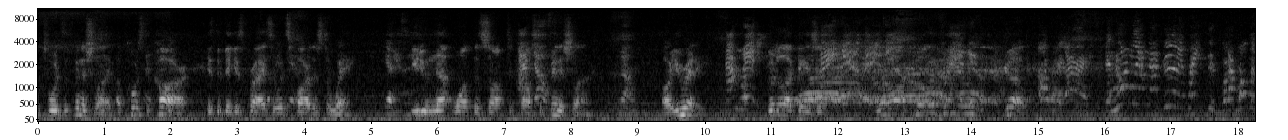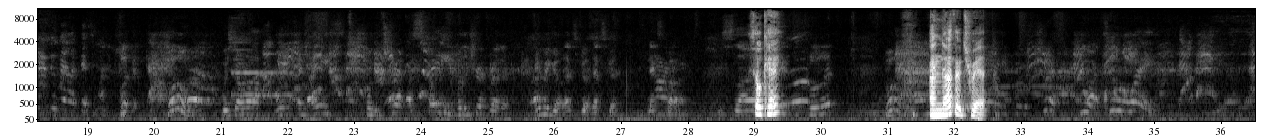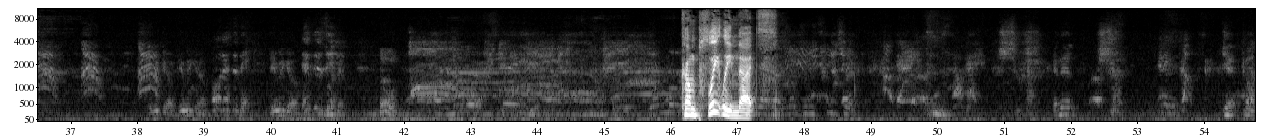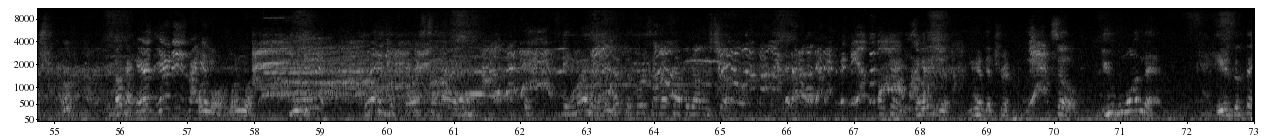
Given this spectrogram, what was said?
move towards the finish line. Of course, the car is the biggest prize, so it's farthest away. Yes. You do not want the Zonk to cross the finish line. No. Are you ready? I'm ready. Good luck, Asia. Thank you. We're all pulling for you. Go. All right, all right. And normally I'm not good at races, but I'm hoping I do well at this one. Flip it. Boom. We start off with an ace for the trip, a spade for the trip, brother. Here we go. That's good. That's good. Next card. Slide It's okay. Another trip. For the trip. You are two away. Here we go. Here we go. Oh, this is it. Here we go. This is Flip it. it. Boom. Another spade. One more. Completely nuts. Luxury ski trip. And then, And then go. yeah, go. Okay, here, here it is right One here. more, one more. You did it. That is the first time. In my memory, that's the first time that's happened on the show. Okay, so Asia, you have that trip. Yes. So, you won that. Here's the thing.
